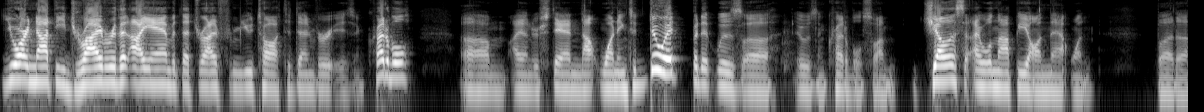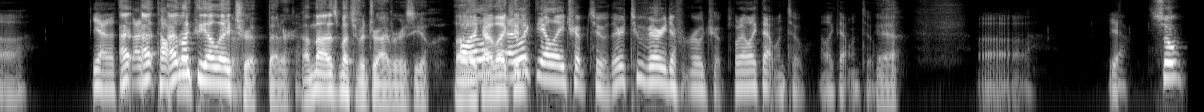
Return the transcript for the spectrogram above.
You are not the driver that I am, but that drive from Utah to Denver is incredible. Um, I understand not wanting to do it, but it was uh, it was incredible. So I'm jealous. I will not be on that one, but uh, yeah, that's, I, that's I, tough I road like the LA sure. trip better. I'm not as much of a driver as you. Oh, like I like, I like the LA trip too. They're two very different road trips, but I like that one too. I like that one too. yeah. Uh, yeah. So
